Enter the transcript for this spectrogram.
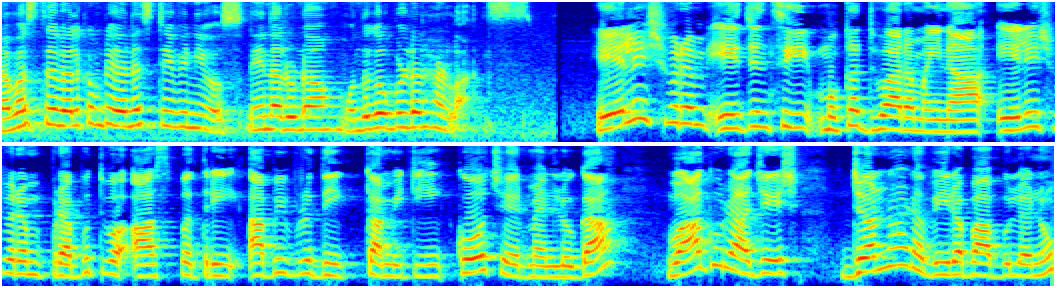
నమస్తే వెల్కమ్ టు ఎన్ఎస్టీవీ న్యూస్. నేను అరుణ ముందుగా బుల్డన్ హెడ్లైన్స్. ఏలేశ్వరం ఏజెన్సీ ముఖద్వారమైన ఏలేశ్వరం ప్రభుత్వ ఆసుపత్రి అభివృద్ధి కమిటీ కో చైర్మన్లుగా వాగు రాజేష్ జొన్నాడ వీరబాబులను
